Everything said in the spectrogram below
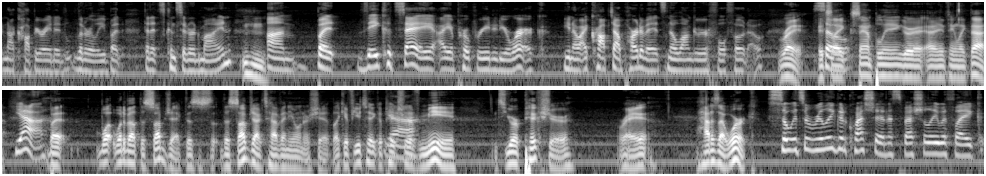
not copyrighted literally, but that it's considered mine. Mm-hmm. Um, but they could say I appropriated your work. You know, I cropped out part of it. It's no longer your full photo. Right. It's like sampling or anything like that. Yeah. But what what about the subject? Does the subject have any ownership? Like if you take a picture Yeah. of me, it's your picture, right? How does that work? So it's a really good question, especially with like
